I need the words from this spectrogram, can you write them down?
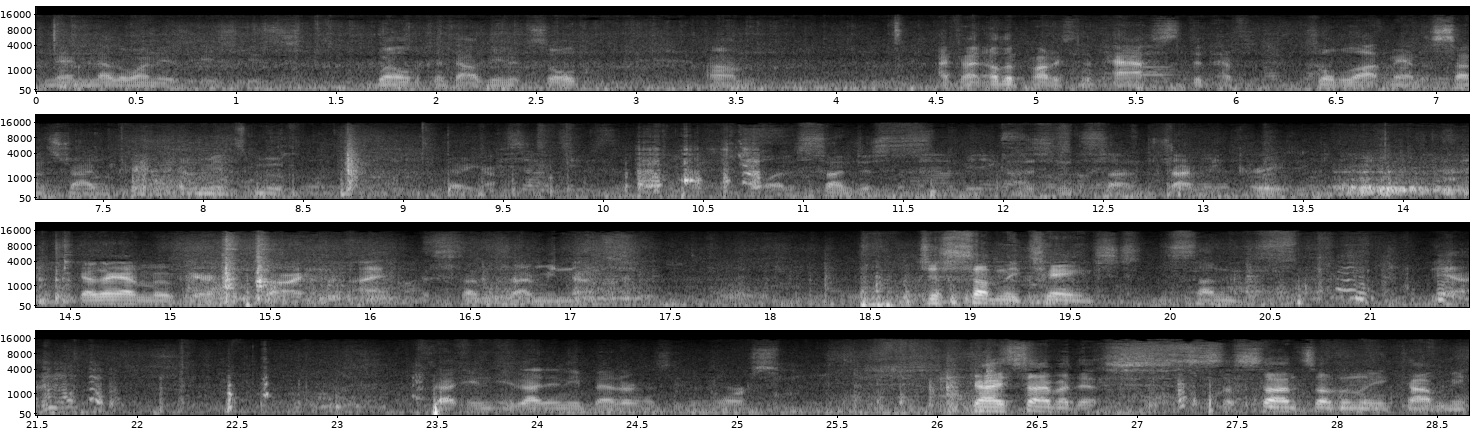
and then another one is, is, is well over 10,000 units sold. Um, I've had other products in the past that have sold a lot. Man, the sun's driving me just move. There you go. Boy, the sun just, listen to the sun, it's driving me crazy. Guys, I gotta move here. Sorry. I, the sun's driving me nuts. Just suddenly changed. The sun just, yeah. Is that, any, is that any better? That's even worse. Guys, sorry about this. The sun suddenly caught me.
